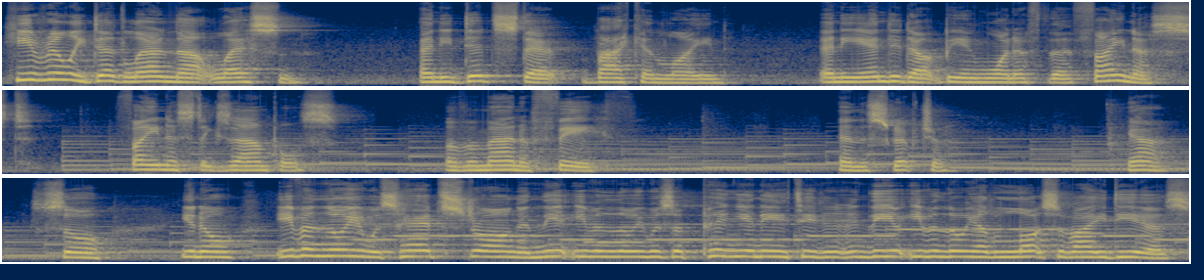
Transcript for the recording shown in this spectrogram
he really did learn that lesson. And he did step back in line. And he ended up being one of the finest, finest examples of a man of faith in the scripture. Yeah. So you know, even though he was headstrong and the, even though he was opinionated and the, even though he had lots of ideas,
